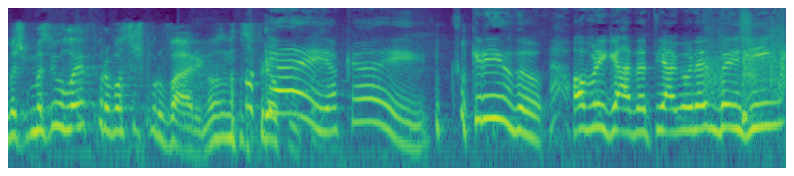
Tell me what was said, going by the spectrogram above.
mas, mas eu levo para vocês provarem, não, não se preocupem. Ok, ok. Que Querido. Obrigada, Tiago. Um grande beijinho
